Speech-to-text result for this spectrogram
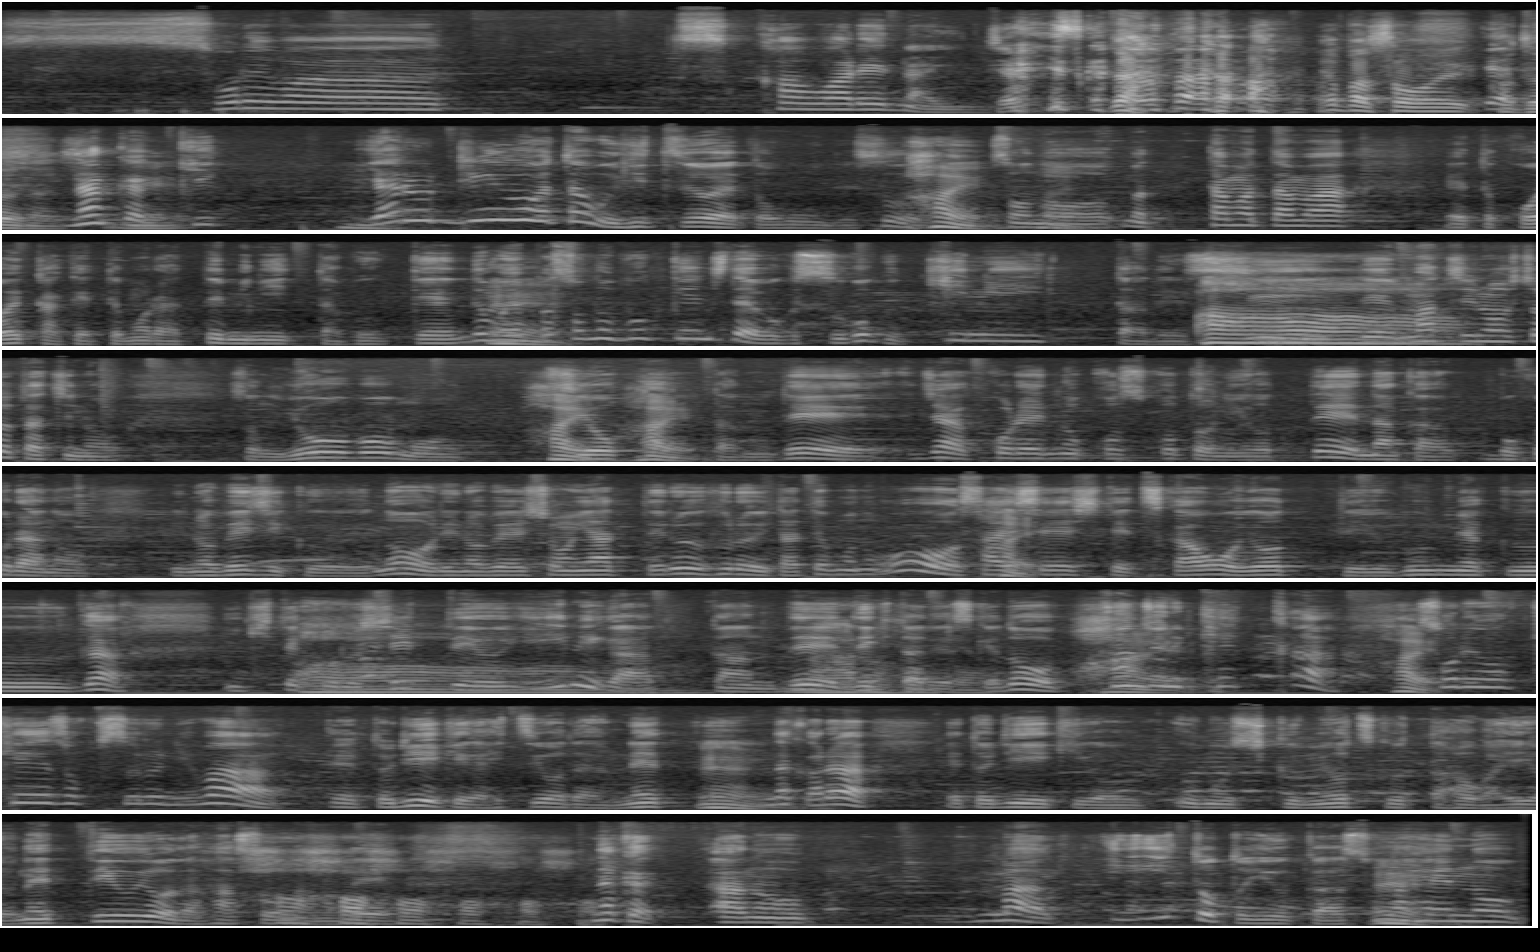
それは使われないんじゃないですか？やっぱそういうことなんですね。なんかきやる理由は多分必要やと思うんです、はい。そのまあ、たまたま、えっと、声かけてもらって見に行った物件。でもやっええぱその物件自体僕すごく気に入ったですしあー。で町の人たちのその要望も強かったので、じゃあこれ残すことによってなんか僕らのリノベ塾のリノベーションやってる古い建物を再生して使おうよっていう文脈が生きてくるしっていう意味があったんでできたですけどはい。単純に結果、はいそれを継続するには、えっと利益が必要だよね、ええ。だから、えっと利益を生む仕組みを作った方がいいよねっていうような発想なので。ははははは。なんかあのまあ意図というかその辺の、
